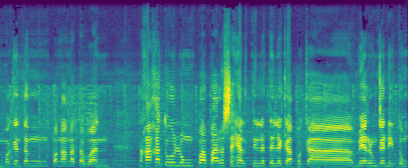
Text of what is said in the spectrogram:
magandang pangangatawan, nakakatulong pa para sa health nila talaga pagka merong ganitong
